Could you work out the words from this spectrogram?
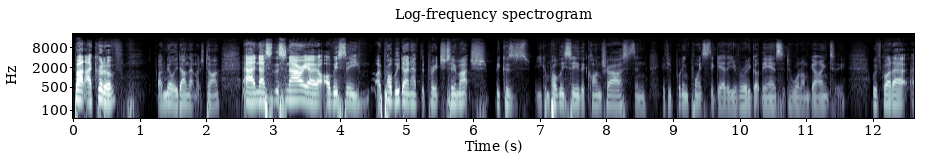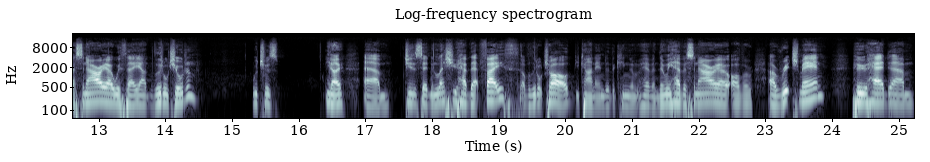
But I could have. I've nearly done that much time. Uh, no, so the scenario, obviously, I probably don't have to preach too much because you can probably see the contrasts, and if you're putting points together, you've already got the answer to what I'm going to. We've got a, a scenario with a uh, little children, which was you know, um, Jesus said, unless you have that faith of a little child, you can't enter the kingdom of heaven. Then we have a scenario of a, a rich man who had, um,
